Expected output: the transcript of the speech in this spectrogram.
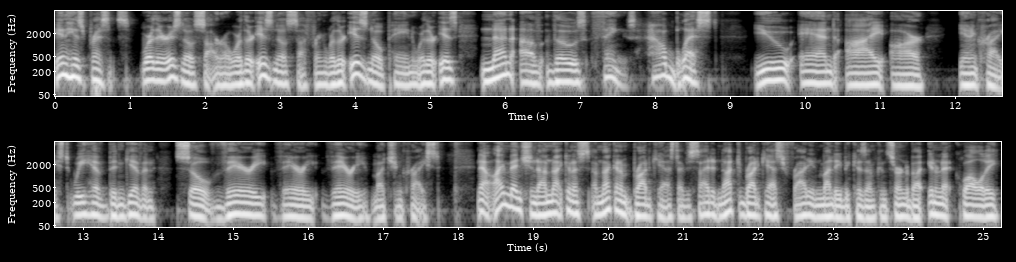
in his presence, where there is no sorrow, where there is no suffering, where there is no pain, where there is none of those things. How blessed you and I are in Christ. We have been given so very, very, very much in Christ. Now, I mentioned I'm not going to I'm not going to broadcast. I've decided not to broadcast Friday and Monday because I'm concerned about internet quality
